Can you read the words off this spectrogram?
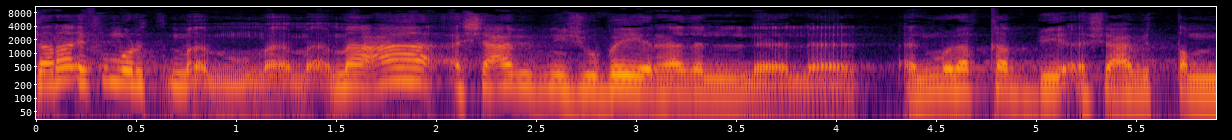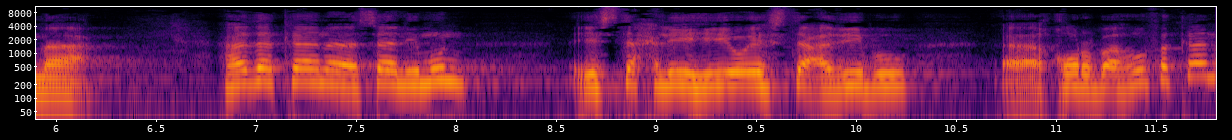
طرائف مع أشعب بن جبير هذا الملقب بأشعب الطماع. هذا كان سالم يستحليه ويستعذب آه، قربه فكان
